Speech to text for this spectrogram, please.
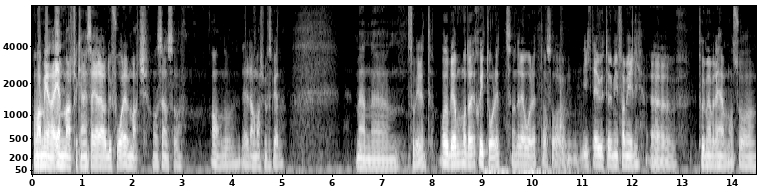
Om man menar en match så kan jag säga det, du får en match. Och sen så, ja, då är det den matchen du får spela. Men eh, så blir det inte. Och då blev jag mådde skitdåligt under det året. Och så gick det ut över min familj. Eh, tog med mig det hem och så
